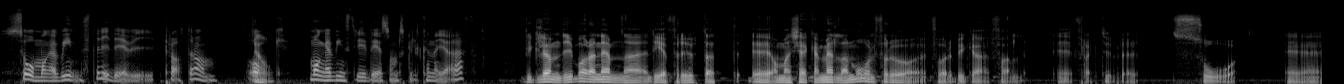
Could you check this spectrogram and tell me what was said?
så många vinster i det vi pratar om och ja. många vinster i det som skulle kunna göras. Vi glömde ju bara nämna det förut att eh, om man käkar mellanmål för att förebygga fallfrakturer eh, så, eh,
